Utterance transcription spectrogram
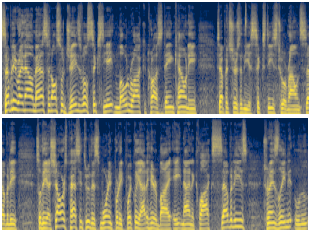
70 right now in Madison, also Janesville, 68 in Lone Rock across Dane County. Temperatures in the 60s to around 70. So the uh, showers passing through this morning pretty quickly out of here by 8, 9 o'clock. 70s translating,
